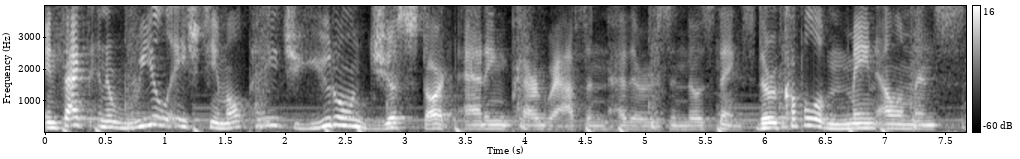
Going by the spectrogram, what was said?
In fact, in a real HTML page, you don't just start adding paragraphs and headers and those things. There are a couple of main elements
